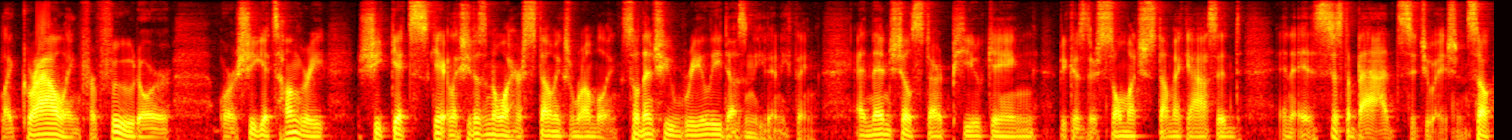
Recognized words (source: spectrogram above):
like growling for food or or she gets hungry, she gets scared like she doesn't know why her stomach's rumbling. So then she really doesn't eat anything. And then she'll start puking because there's so much stomach acid and it's just a bad situation. So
